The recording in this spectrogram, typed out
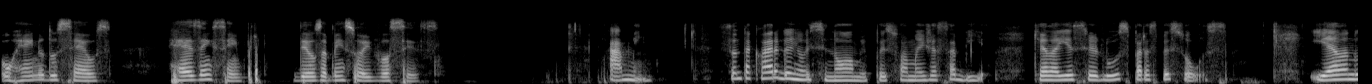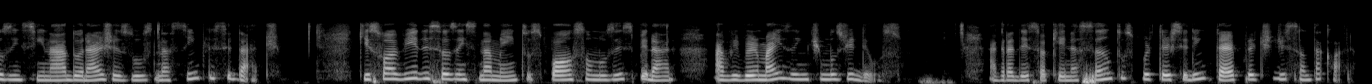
o reino dos céus. Rezem sempre. Deus abençoe vocês. Amém. Santa Clara ganhou esse nome pois sua mãe já sabia que ela ia ser luz para as pessoas. E ela nos ensina a adorar Jesus na simplicidade. Que sua vida e seus ensinamentos possam nos inspirar a viver mais íntimos de Deus. Agradeço a Kênia Santos por ter sido intérprete de Santa Clara.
